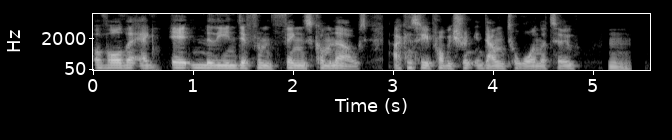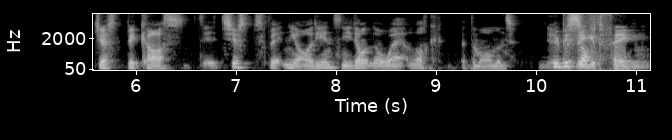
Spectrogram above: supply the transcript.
of all the eight million different things coming out. I can see probably shrinking down to one or two, hmm. just because it's just splitting the audience, and you don't know where to look at the moment. Yeah, the biggest thing,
